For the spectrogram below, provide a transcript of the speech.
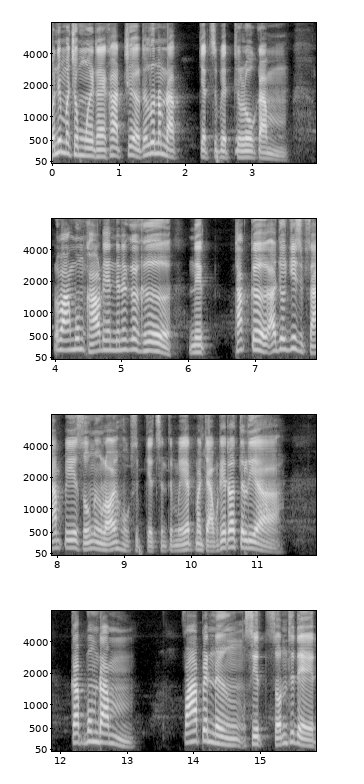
วันนี้มาชมมวยไทยคาดเชือกในรุ่นน้ำหนัก 71กิโลกรัม ระหว่างมุมขาวที่เห็นอยู่นี้ก็คือ เน็ตทักเกอร์อายุ 23 ปีสูง 167เซนติเมตรมาจากประเทศออสเตรเลีย กับมุมดำฟ้าเป็นหนึ่งสิทธิ์สนธิเดช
